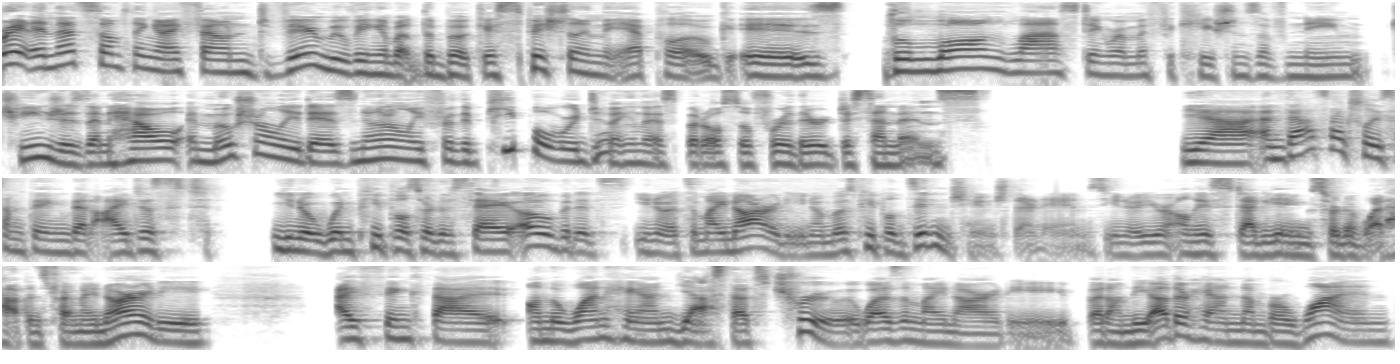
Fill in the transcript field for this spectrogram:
Right. And that's something I found very moving about the book, especially in the epilogue, is the long lasting ramifications of name changes and how emotional it is, not only for the people who are doing this, but also for their descendants. Yeah. And that's actually something that I just, you know, when people sort of say, oh, but it's, you know, it's a minority, you know, most people didn't change their names. You know, you're only studying sort of what happens to a minority. I think that on the one hand, yes, that's true. It was a minority. But on the other hand, number one,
